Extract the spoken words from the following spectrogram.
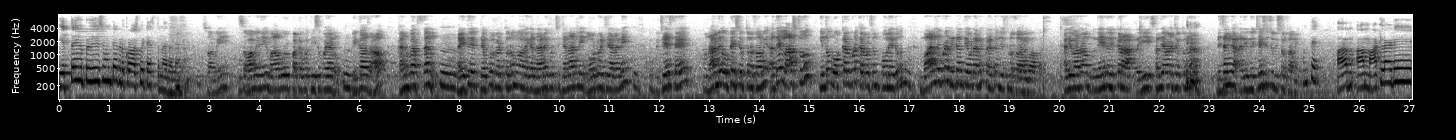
ఎత్తైన ప్రదేశం ఉంటే అక్కడ క్రాస్ పెట్టేస్తున్నారు అలా స్వామి స్వామిని మా ఊరు పట్టకు తీసుకుపోయాను. మ్మ్. Because of conversion. అయితే టెంపుల్ కడుతున్నాం. ఇక దాని గురించి జనాల్ని మోటివేట్ చేయాలని చేస్తే నా మీద ఒకటేసి చెప్తున్నా స్వామి. అదే లాస్ట్ ఇంతకు ఒక్కడు కూడా కన్వర్షన్ పోలేదు. వాళ్ళని కూడా రిటర్న్ తేవడానికి ప్రయత్నం చేస్తున్నా స్వామి. వాపస్. అది మాత్రం నేను ఇక్కడ ఈ సంజయ్ వాడ చెప్తున్నా నిజంగా అది మీరు చేసి చూపిస్తాం స్వామి. అంతే. ఆ మాట్లాడే.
